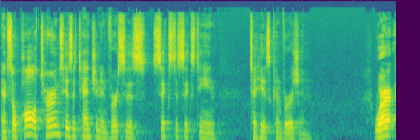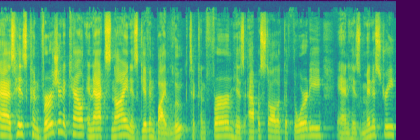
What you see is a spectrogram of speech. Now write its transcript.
And so Paul turns his attention in verses 6 to 16 to his conversion. Whereas his conversion account in Acts 9 is given by Luke to confirm his apostolic authority and his ministry,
